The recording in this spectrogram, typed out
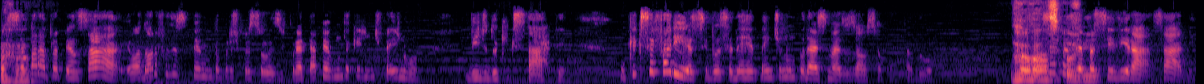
Uhum. Se você parar para pensar, eu adoro fazer essa pergunta para as pessoas, e foi até a pergunta que a gente fez no vídeo do Kickstarter. O que, que você faria se você de repente não pudesse mais usar o seu computador? Nossa, o que você fazer para se virar, sabe?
